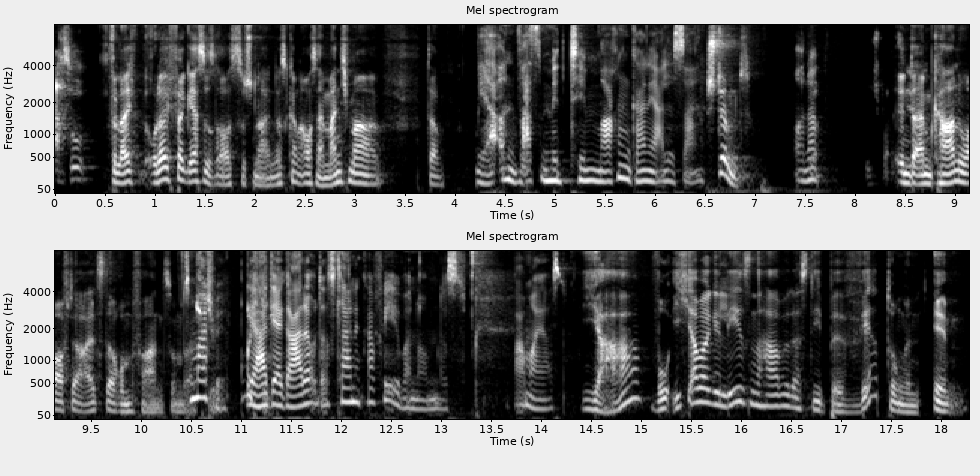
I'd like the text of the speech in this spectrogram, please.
Ach so, Vielleicht, oder ich vergesse es rauszuschneiden. Das kann auch sein. Manchmal, da, Ja, und was mit Tim machen, kann ja alles sein, stimmt. oder? In deinem Kanu auf der Alster rumfahren zum Beispiel. Zum Beispiel. Er hat ja gerade das kleine Café übernommen, das Barmeiers. Ja, wo ich aber gelesen habe, dass die Bewertungen im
